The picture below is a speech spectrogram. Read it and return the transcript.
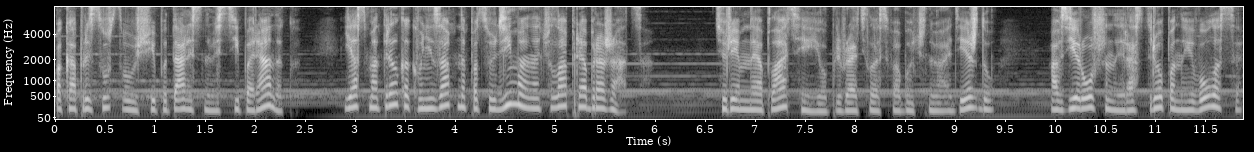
Пока присутствующие пытались навести порядок, я смотрел, как внезапно подсудимая начала преображаться. Тюремное платье ее превратилось в обычную одежду, а взъерошенные растрепанные волосы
